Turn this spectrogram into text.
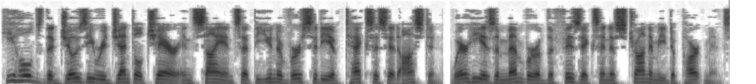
He holds the Josey Regental Chair in Science at the University of Texas at Austin, where he is a member of the Physics and Astronomy departments.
